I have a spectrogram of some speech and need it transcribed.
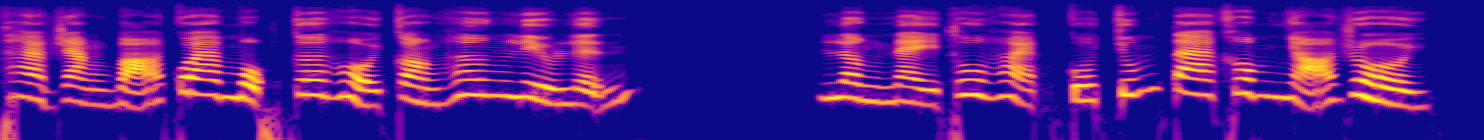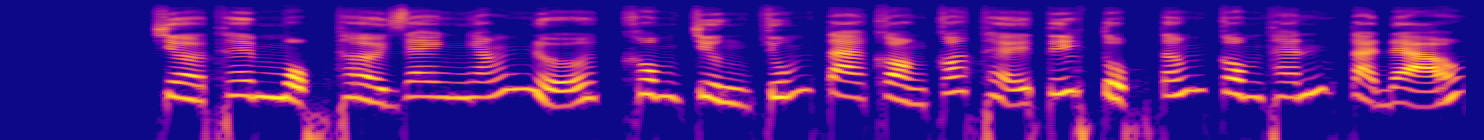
Thà rằng bỏ qua một cơ hội còn hơn liều lĩnh. Lần này thu hoạch của chúng ta không nhỏ rồi. Chờ thêm một thời gian ngắn nữa, không chừng chúng ta còn có thể tiếp tục tấn công thánh tà đảo.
